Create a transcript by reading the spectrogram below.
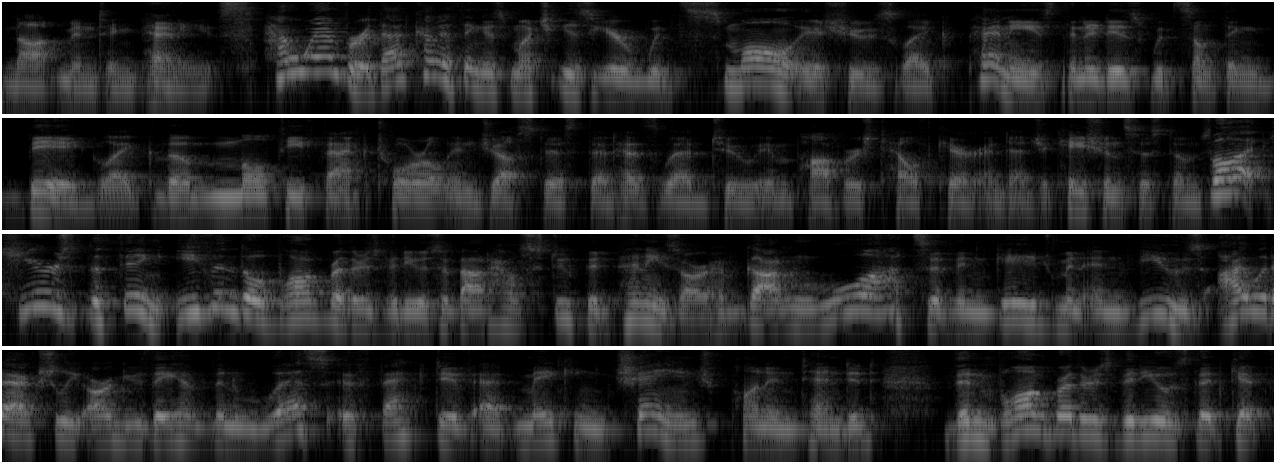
not minting pennies. However, that kind of thing is much easier with small issues like pennies than it is with something big, like the multifactorial injustice that has led to impoverished healthcare and education systems. But here's the thing, even though Vlogbrothers videos about how stupid pennies are have gotten lots of engagement and views, I would actually argue they have been less effective at making change, pun intended, than Vlogbrothers videos that get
